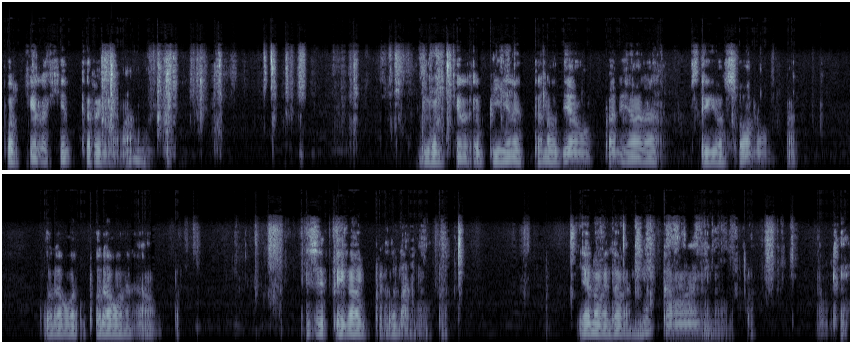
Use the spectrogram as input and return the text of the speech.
¿Por qué la gente reclamaba? ¿Y por qué el Villena está odiado, compadre, y ahora se quedó solo, compadre? Por agua, por agua, compadre. Ese es pecado imperdonable, compadre. Ya no me tocan nunca más una compadre.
